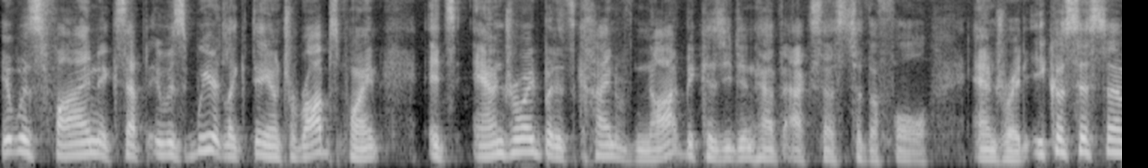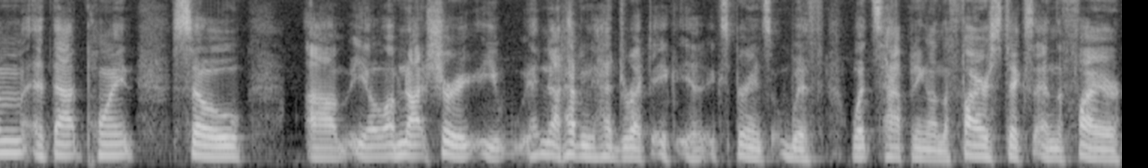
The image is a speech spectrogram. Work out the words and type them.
it was fine. Except it was weird. Like you know, to Rob's point, it's Android, but it's kind of not because you didn't have access to the full Android ecosystem at that point. So um, you know, I'm not sure, not having had direct experience with what's happening on the Fire Sticks and the Fire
